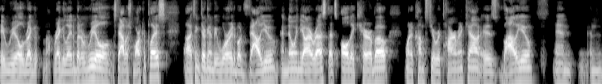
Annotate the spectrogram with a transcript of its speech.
a real regu- not regulated but a real established marketplace. Uh, I think they're going to be worried about value and knowing the IRS. That's all they care about when it comes to your retirement account is value, and and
